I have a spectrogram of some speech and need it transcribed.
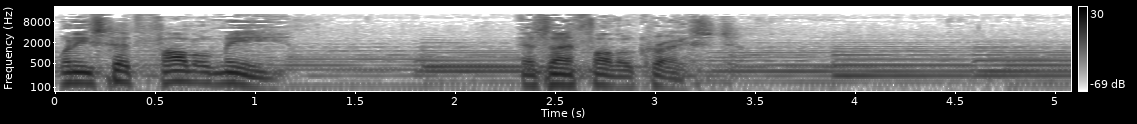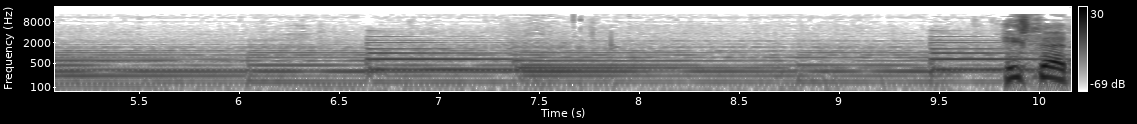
when he said, Follow me as I follow Christ. He said,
